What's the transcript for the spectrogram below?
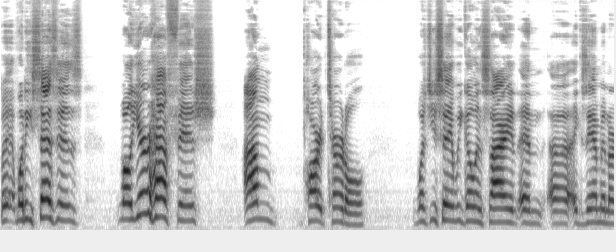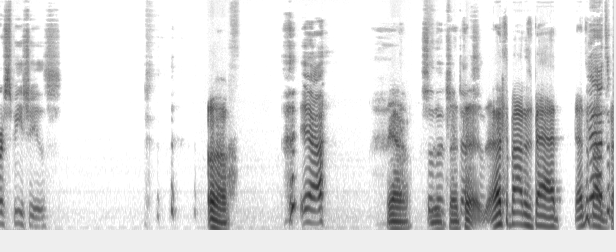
But what he says is, "Well, you're half fish. I'm part turtle. What you say we go inside and uh, examine our species?" Ugh. yeah. Yeah. So then she that's, does. uh, that's about as bad. That's yeah, about it's about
